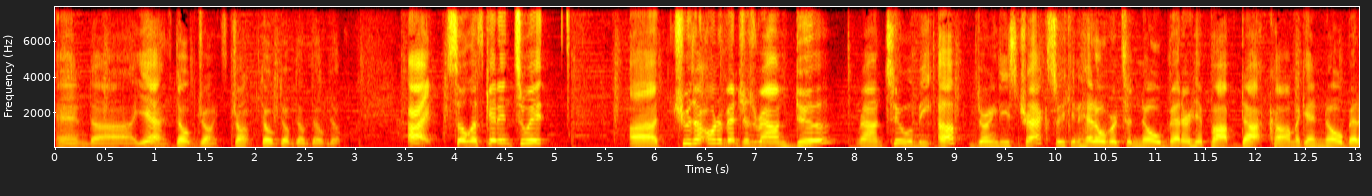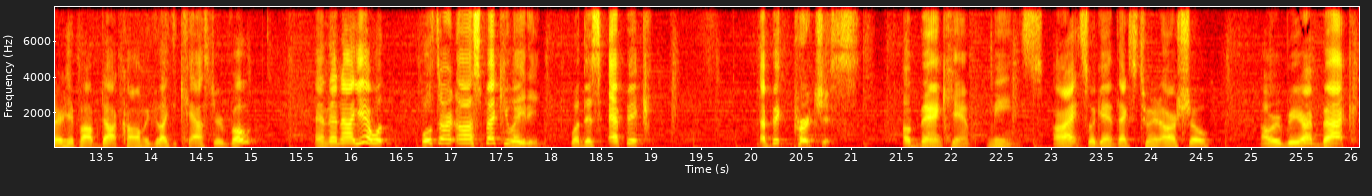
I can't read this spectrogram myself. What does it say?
And uh, yeah, dope joints, dope, dope, dope, dope, dope, dope. All right, so let's get into it. Uh, choose our own adventures round deux. Round two will be up during these tracks, so you can head over to knowbetterhiphop.com. Again, knowbetterhiphop.com if you'd like to cast your vote. And then, uh, yeah, we'll, we'll start uh, speculating what this epic, epic purchase of Bandcamp means. All right, so again, thanks for tuning in our show. I will be right back.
